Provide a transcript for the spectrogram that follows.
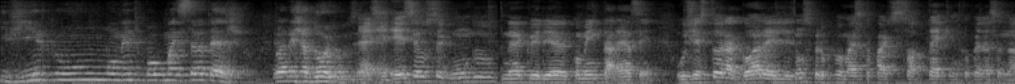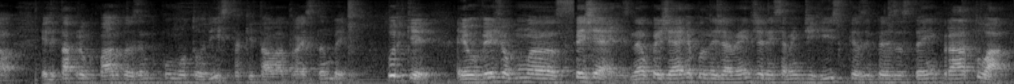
e vir para um momento um pouco mais estratégico. Planejador, vamos dizer É, assim. esse é o segundo né, que eu iria comentar. É assim, o gestor agora ele não se preocupa mais com a parte só técnica operacional. Ele está preocupado, por exemplo, com o motorista que está lá atrás também. Por quê? Eu vejo algumas PGRs, né? O PGR é Planejamento e Gerenciamento de Risco que as empresas têm para atuar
